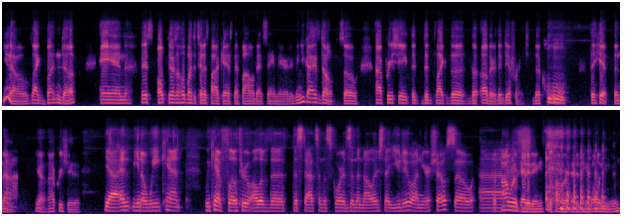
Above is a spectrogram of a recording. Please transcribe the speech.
you know, like buttoned up. And there's oh, there's a whole bunch of tennis podcasts that follow that same narrative, and you guys don't. So I appreciate the the like the the other, the different, the cool, Mhm. the hip, the now. Yeah, I appreciate it. Yeah, and you know we can't we can't flow through all of the the stats and the scores and the knowledge that you do on your show. So, uh... The power of editing, the power of editing is all you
